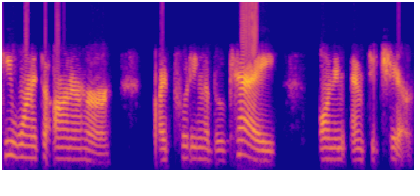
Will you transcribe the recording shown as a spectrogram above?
he wanted to honor her by putting a bouquet on an empty chair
